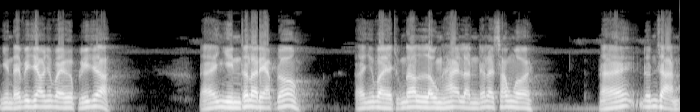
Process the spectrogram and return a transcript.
nhìn thấy video như vậy hợp lý chưa? Đấy nhìn rất là đẹp đúng không? Đấy như vậy chúng ta lồng hai lần thế là xong rồi đấy, đơn giản.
